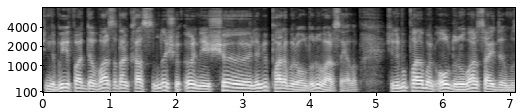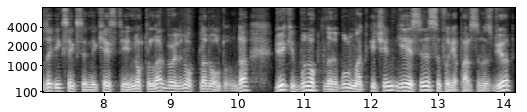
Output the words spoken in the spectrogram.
Şimdi bu ifade varsadan kastım da şu. Örneğin şöyle bir parabol olduğunu varsayalım. Şimdi bu parabol olduğunu varsaydığımızda x eksenini kestiği noktalar böyle noktalar olduğunda diyor ki bu noktaları bulmak için y'sini sıfır yaparsınız diyor.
